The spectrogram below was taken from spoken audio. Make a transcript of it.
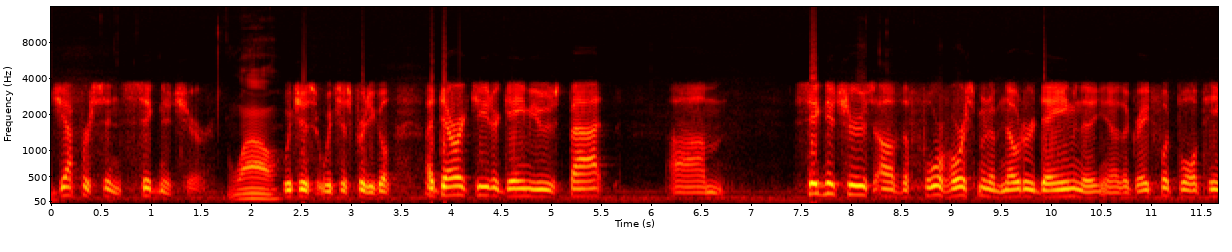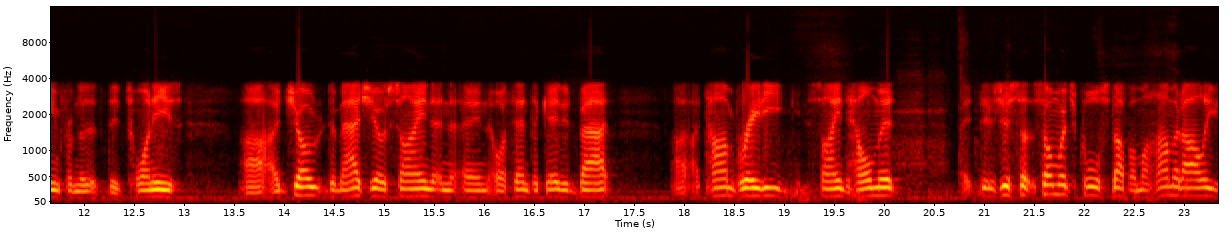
Jefferson signature. Wow. which is which is pretty cool. A Derek Jeter game used bat, um, signatures of the Four Horsemen of Notre Dame, the you know the great football team from the the twenties. Uh, a Joe DiMaggio signed an, an authenticated bat, uh, a Tom Brady signed helmet. There's just so, so much cool stuff. A Muhammad Ali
